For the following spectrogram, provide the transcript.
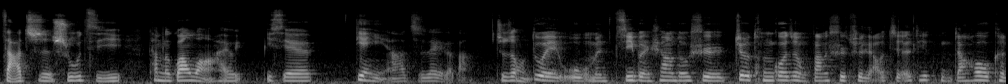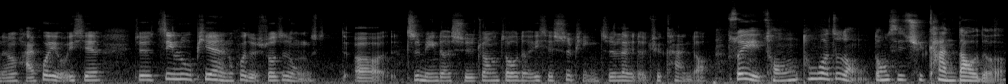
杂志、书籍、他们的官网，还有一些电影啊之类的吧。就这种，对我们基本上都是就通过这种方式去了解，然后可能还会有一些就是纪录片，或者说这种呃知名的时装周的一些视频之类的去看到。所以从通过这种东西去看到的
